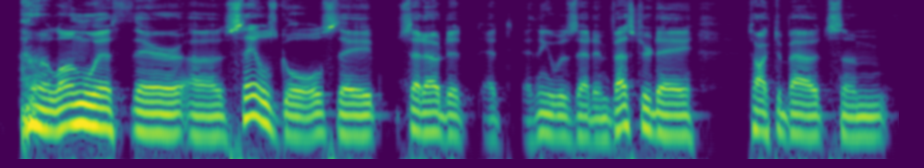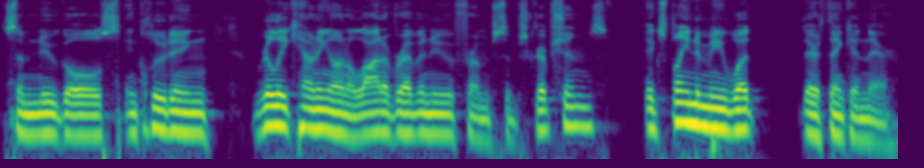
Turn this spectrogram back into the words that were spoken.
along with their uh, sales goals they set out at, at i think it was at investor day talked about some some new goals, including really counting on a lot of revenue from subscriptions. Explain to me what they're thinking there.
